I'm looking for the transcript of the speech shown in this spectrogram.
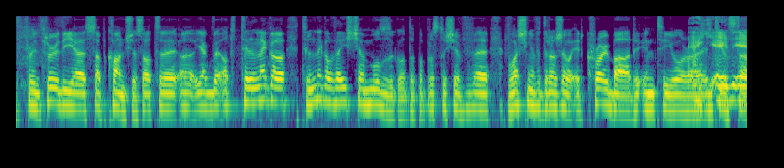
Through, through the uh, subconscious, od, uh, jakby od tylnego, tylnego wejścia mózgu, to po prostu się w, właśnie wdrożyło. It crowbarred into your, uh, it, into your it, style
